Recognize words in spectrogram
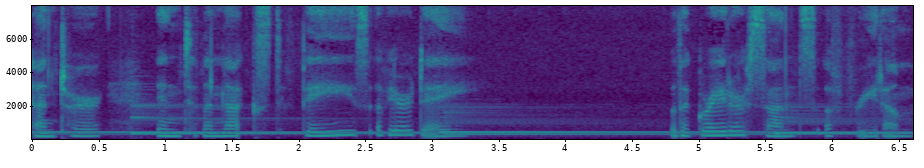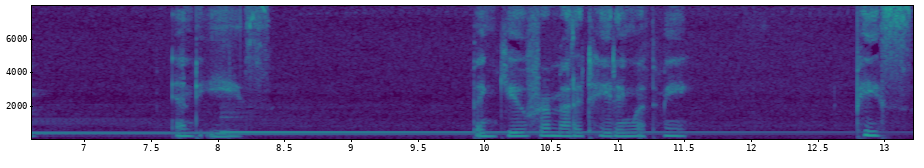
Enter into the next phase of your day with a greater sense of freedom and ease. Thank you for meditating with me. Peace.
